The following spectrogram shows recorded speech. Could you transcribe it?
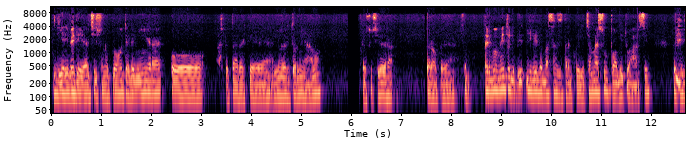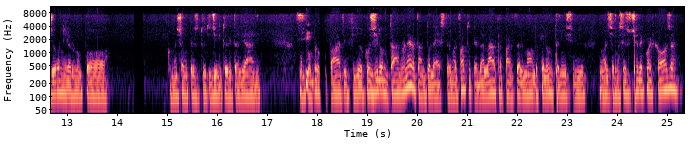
di rivederci, sono pronti a venire o aspettare che noi ritorniamo, questo si vedrà, però per, insomma, per il momento li, li, vedo abbastanza tranquilli, ci ha messo un po' a abituarsi, per i giorni erano un po' come insomma penso tutti i genitori italiani, un sì. po' preoccupati, il figlio è così lontano, non era tanto l'estero, ma il fatto che dall'altra parte del mondo, che è lontanissimo, io, ma se succede qualcosa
